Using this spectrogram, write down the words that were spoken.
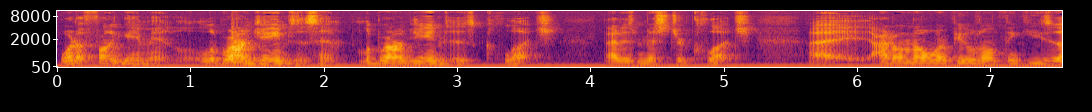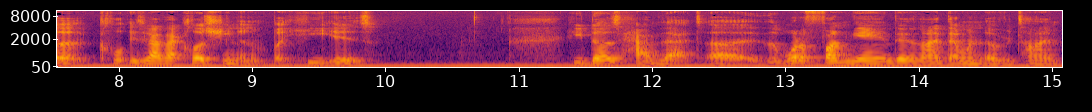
What a fun game, man. LeBron James is him. LeBron James is clutch. That is Mr. Clutch. Uh, I don't know where people don't think he's a he's got that clutch gene in him, but he is. He does have that. Uh, what a fun game the other night that went overtime.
